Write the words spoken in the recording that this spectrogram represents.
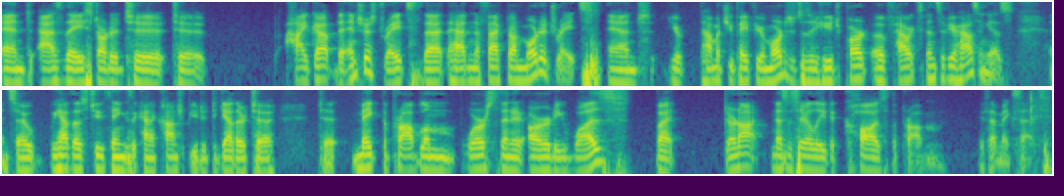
And as they started to to hike up the interest rates, that had an effect on mortgage rates. And your how much you pay for your mortgage is a huge part of how expensive your housing is. And so we have those two things that kind of contributed together to to make the problem worse than it already was, but they're not necessarily to cause of the problem if that makes sense.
